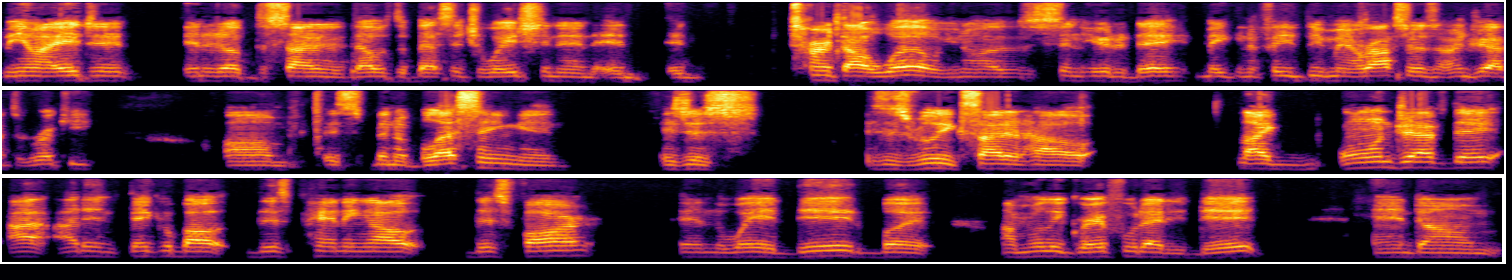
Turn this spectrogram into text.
me and my agent, ended up deciding that that was the best situation, and it, it turned out well. You know, I was sitting here today making a 53 man roster as an undrafted rookie. Um, it's been a blessing, and it's just it's just really excited how, like on draft day, I, I didn't think about this panning out this far and the way it did, but I'm really grateful that it did. And um,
